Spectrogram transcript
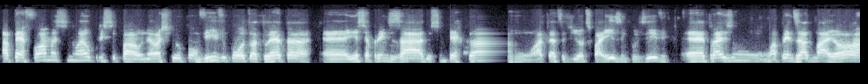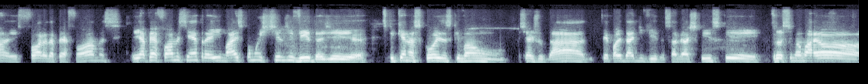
a performance não é o principal, né? Eu acho que o convívio com outro atleta, é, esse aprendizado, esse intercâmbio com atletas de outros países, inclusive, é, traz um, um, aprendizado maior fora da performance. E a performance entra aí mais como um estilo de vida, de pequenas coisas que vão te ajudar ter qualidade de vida, sabe? Eu acho que isso que trouxe o meu maior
